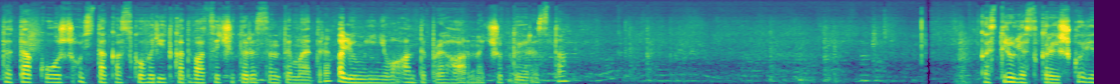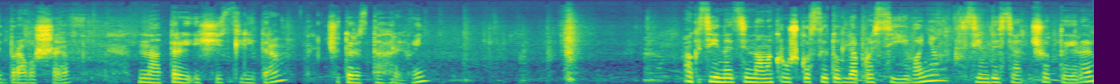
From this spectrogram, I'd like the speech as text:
Та також ось така сковорідка 24 см, алюмінієва антипригарна 400. Кастрюля з кришкою від Браво Шеф на 3,6 літра 400 гривень. Акційна ціна на кружку ситу для просіювання 74.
